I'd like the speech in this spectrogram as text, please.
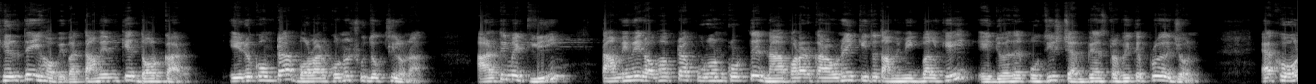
খেলতেই হবে বা তামিমকে দরকার, এরকমটা বলার কোনো সুযোগ ছিল না। আলটিমেটলি তামিমের অভাবটা পূরণ করতে না পারার কারণেই কিন্তু তামিম ইকবালকে এই দু হাজার পঁচিশ চ্যাম্পিয়ন্স ট্রফিতে প্রয়োজন। এখন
